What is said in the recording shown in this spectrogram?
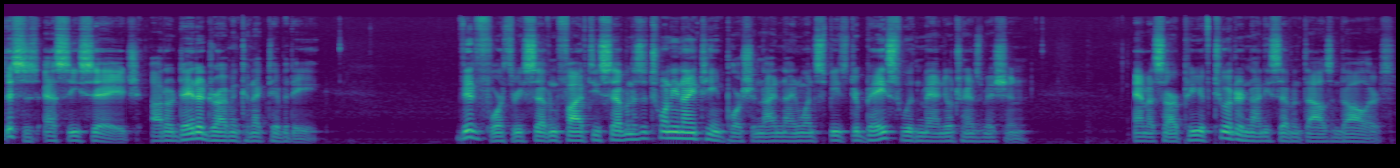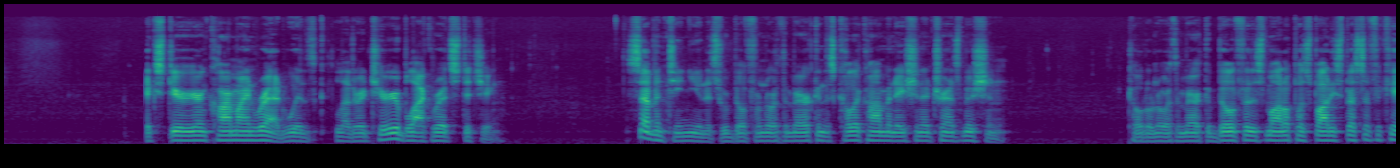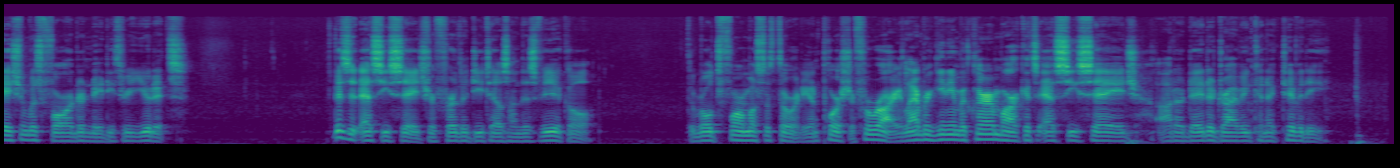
This is SC Sage, Auto Data Driving Connectivity. VID 437527 is a 2019 Porsche 991 Speedster base with manual transmission. MSRP of $297,000. Exterior in carmine red with leather interior black red stitching. 17 units were built for North America in this color combination and transmission. Total North America build for this model plus body specification was 483 units. Visit SC Sage for further details on this vehicle. The world's foremost authority on Porsche, Ferrari, Lamborghini, and McLaren markets SC Sage, Auto Data Driving Connectivity.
